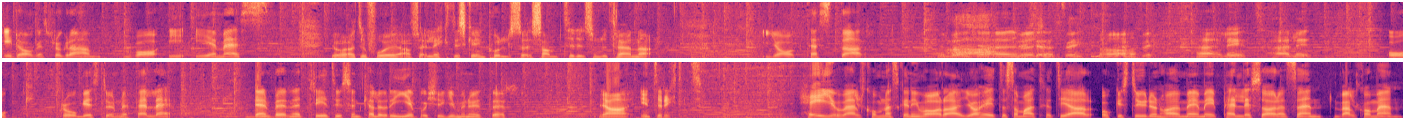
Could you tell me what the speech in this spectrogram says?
I dagens program, vad är EMS? gör att du får alltså elektriska impulser samtidigt som du tränar. Jag testar. Ah, det känns det. Ja. Härligt, härligt. Och frågestund med Pelle. Den bränner 3000 kalorier på 20 minuter. Ja, inte riktigt. Hej och välkomna ska ni vara. Jag heter Samat Khatiar och i studion har jag med mig Pelle Sörensen. Välkommen!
